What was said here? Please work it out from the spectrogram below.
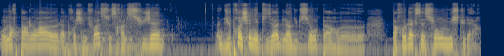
On en reparlera euh, la prochaine fois. Ce sera le sujet du prochain épisode, l'induction euh, par relaxation musculaire.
